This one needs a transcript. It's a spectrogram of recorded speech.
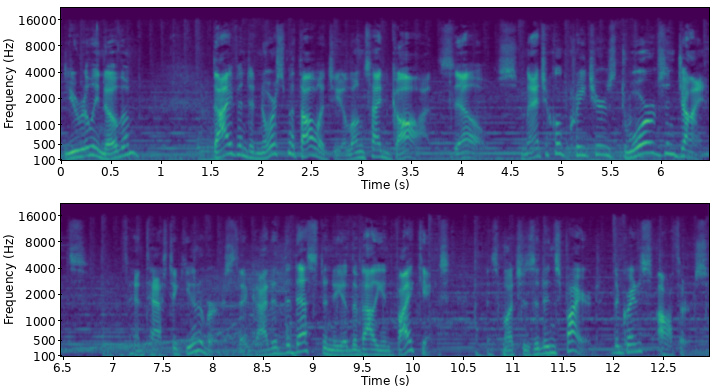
Do you really know them? Dive into Norse mythology alongside gods, elves, magical creatures, dwarves, and giants. A fantastic universe that guided the destiny of the valiant Vikings as much as it inspired the greatest authors.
